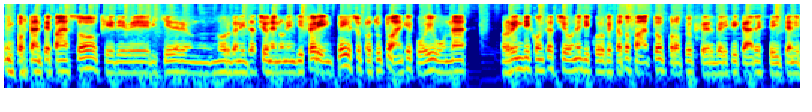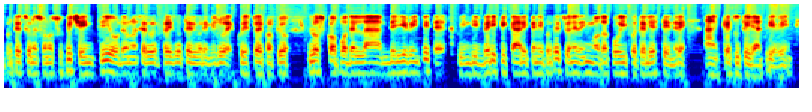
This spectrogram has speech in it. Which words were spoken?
importante passo che deve richiedere un'organizzazione non indifferente e soprattutto anche poi una rendicontazione di quello che è stato fatto proprio per verificare se i piani di protezione sono sufficienti o devono essere prese ulteriori misure. Questo è proprio lo scopo della, degli eventi test, quindi verificare i piani di protezione in modo da poi poterli estendere anche a tutti gli altri eventi.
